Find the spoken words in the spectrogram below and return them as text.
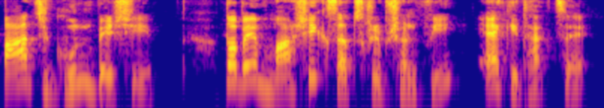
পাঁচ গুণ বেশি। তবে মাসিক সাবস্ক্রিপশন ফি একই থাকছে।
